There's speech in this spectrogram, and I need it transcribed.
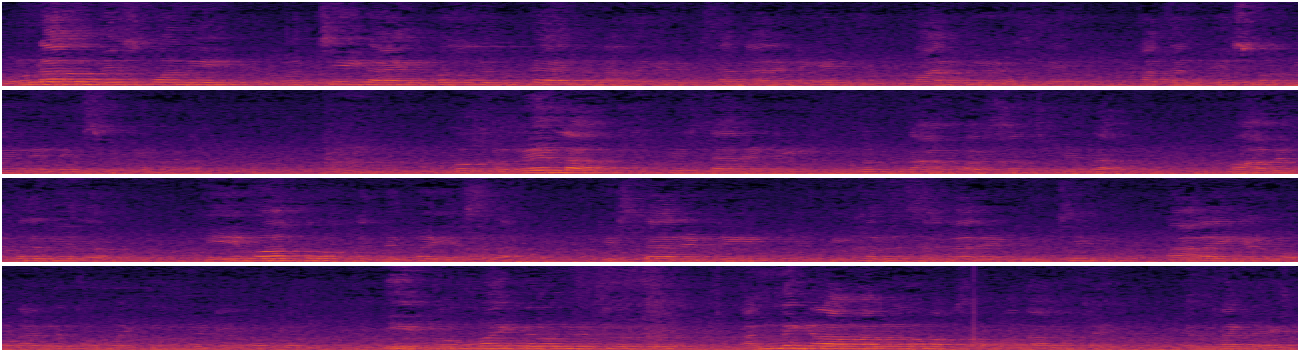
గుండాలను తీసుకొని వచ్చి ఇక ఆయన కోసం వెళ్తే ఆయన నా దగ్గరికి సంగారెడ్డికి మారిపోయి వస్తే అతను తీసుకొని నేను ఎస్పీకి ఒకవేళ కృష్ణారెడ్డి నా పర్సన్స్ మీద మా వ్యక్తుల మీద ఏమాత్రం ఒక దెబ్బ వేసిన కృష్ణారెడ్డి ఇక్కడ నుంచి సంగారెడ్డి నుంచి నారాయణగఢ్ ఉండడానికి తొంభై కిలోమీటర్లు ఈ తొంభై కిలోమీటర్లు అన్ని గ్రామాలలో మాకు సంబంధాలు ఉంటాయి. ఎందుకంటే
